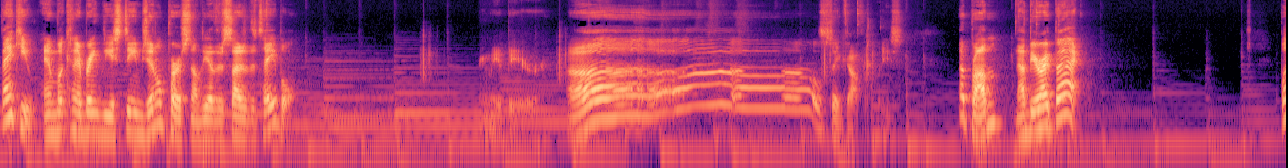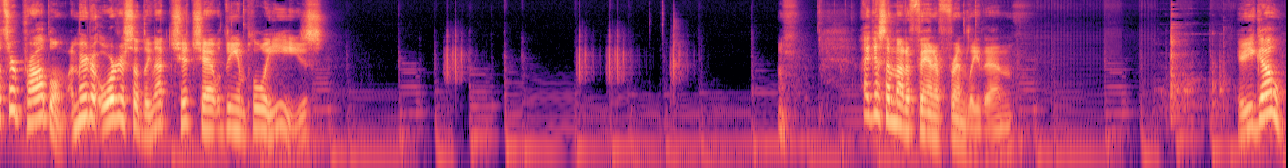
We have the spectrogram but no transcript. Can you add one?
Thank you. And what can I bring the esteemed gentle person on the other side of the table? Bring me a beer. Uh, I'll take coffee, please. No problem. I'll be right back. What's her problem? I'm here to order something, not chit-chat with the employees. I guess I'm not a fan of friendly, then. Here you go.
